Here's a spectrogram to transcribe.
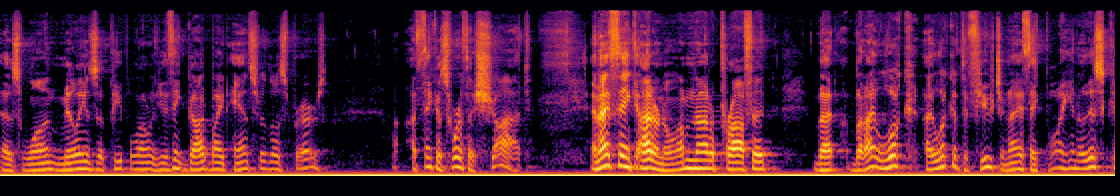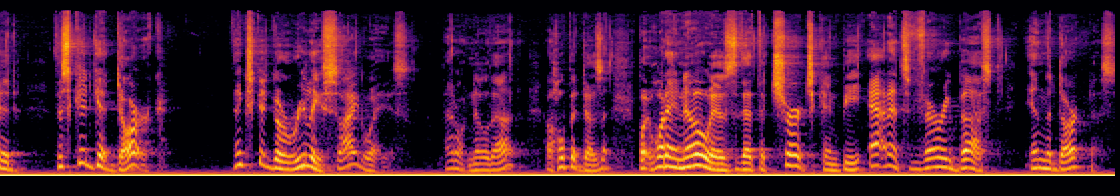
as. Millions of people. Do you think God might answer those prayers? I think it's worth a shot. And I think, I don't know, I'm not a prophet, but, but I, look, I look at the future and I think, boy, you know, this could, this could get dark. Things could go really sideways. I don't know that. I hope it doesn't. But what I know is that the church can be at its very best in the darkness.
